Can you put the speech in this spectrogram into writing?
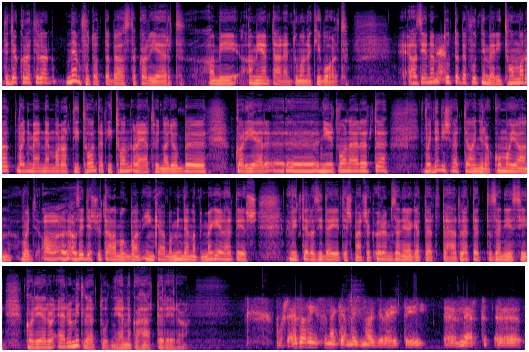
de gyakorlatilag nem futotta be azt a karriert, ami, amilyen talentuma neki volt. Azért nem, nem tudta befutni, mert itthon maradt, vagy mert nem maradt itthon, tehát itthon lehet, hogy nagyobb karrier nyílt volna előtte, vagy nem is vette annyira komolyan, vagy az Egyesült Államokban inkább a mindennapi megélhetés vitte az idejét, és már csak örömzenélgetett, tehát letett a zenészi karrierről. Erről mit lehet tudni, ennek a hátteréről? Most ez a része nekem egy nagy rejtély, mert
